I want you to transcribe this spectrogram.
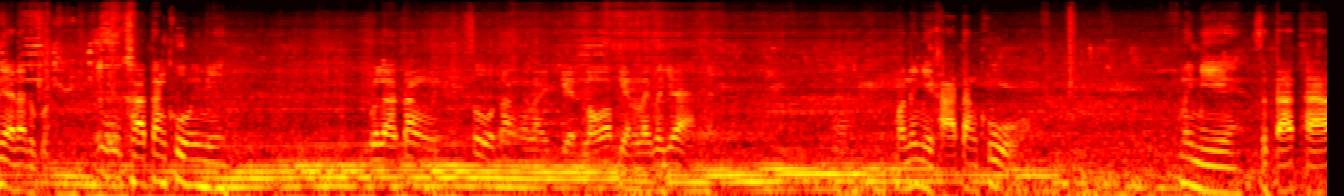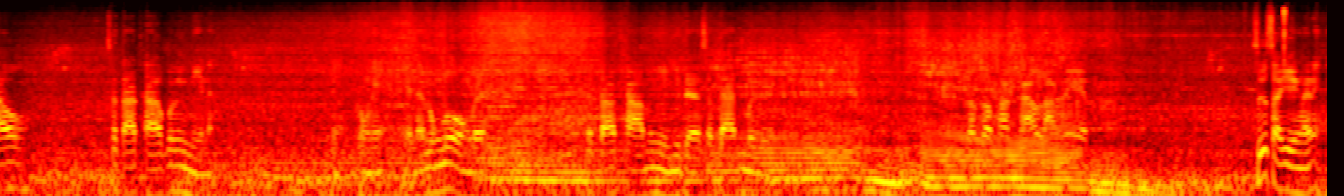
เนี่ยนะทุกคนเออขาตั้งคู่ไม่มี เวลาตั้งโซ่ตั้งอะไรเปลี่ยนล้อเปลี่ยนอะไรก็ยาก มันไม่มีขาตั้งคู่ ไม่มีสตาร์ทเท้า สตาร์ทเท้าก็ไม่มีนะตรงนี้เห็นนะโล่งๆเลยสตาร์ทเท้าไม่มีมีแต่สตาร์ทมือ แล้วก็พักเท้าหลังนี่ซื้อใส่เองนะนี่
